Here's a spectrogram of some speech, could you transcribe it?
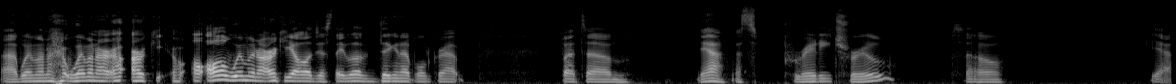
uh, women are women are arche- all women are archaeologists. They love digging up old crap. But um, yeah, that's pretty true. So yeah,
